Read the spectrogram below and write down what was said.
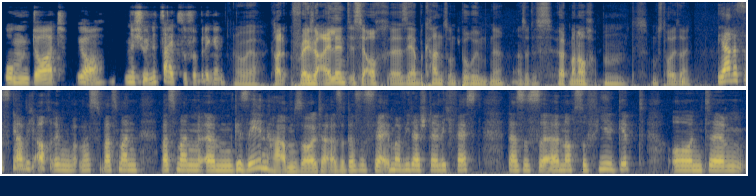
um dort ja eine schöne Zeit zu verbringen. Oh ja, gerade Fraser Island ist ja auch äh, sehr bekannt und berühmt, ne? Also das hört man auch, mh, das muss toll sein. Ja, das ist, glaube ich, auch irgendwas, was man, was man ähm, gesehen haben sollte. Also das ist ja immer wieder stelle ich fest, dass es äh, noch so viel gibt und ähm,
